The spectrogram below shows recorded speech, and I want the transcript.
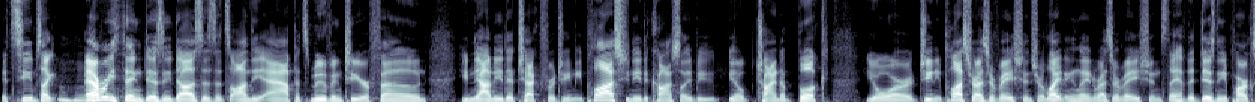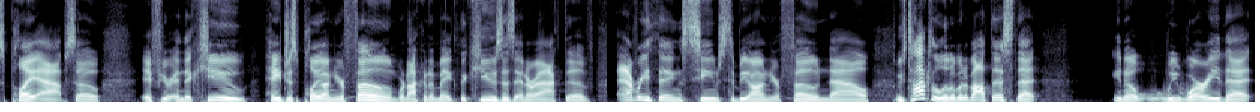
It seems like mm-hmm. everything Disney does is it's on the app, it's moving to your phone. You now need to check for Genie Plus. You need to constantly be you know trying to book your Genie Plus reservations, your Lightning Lane reservations. They have the Disney Parks Play app, so if you're in the queue, hey, just play on your phone. We're not going to make the queues as interactive. Everything seems to be on your phone now. We've talked a little bit about this that, you know, we worry that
